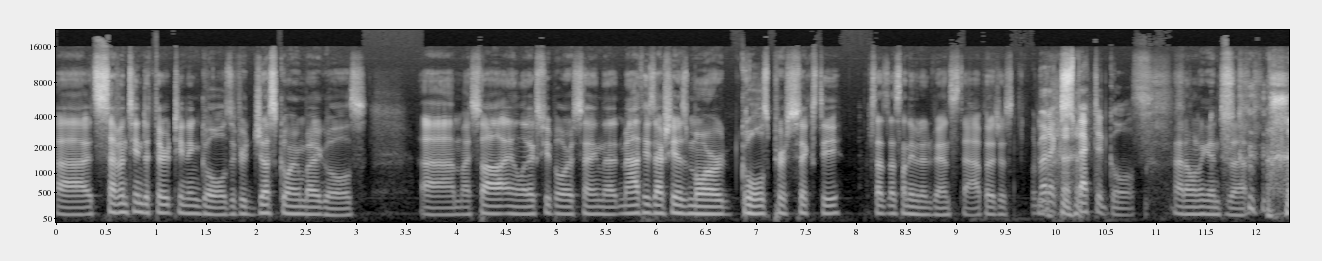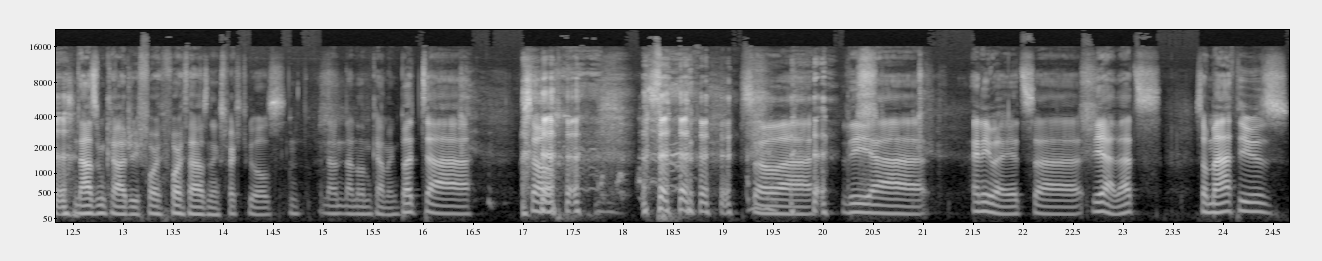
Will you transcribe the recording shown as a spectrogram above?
Uh, it's 17 to 13 in goals if you're just going by goals. Um, I saw analytics people were saying that Matthews actually has more goals per 60. That's, that's not even an advanced stat, but it's just What about expected goals? I don't want to get into that. Nazem Kadri, four four thousand expected goals, none, none of them coming. But uh, so so uh, the uh, anyway, it's uh, yeah, that's so Matthews.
